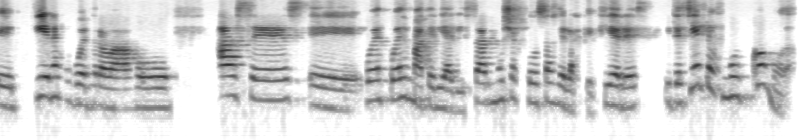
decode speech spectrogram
eh, tienes un buen trabajo, haces, eh, puedes, puedes materializar muchas cosas de las que quieres y te sientes muy cómoda.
